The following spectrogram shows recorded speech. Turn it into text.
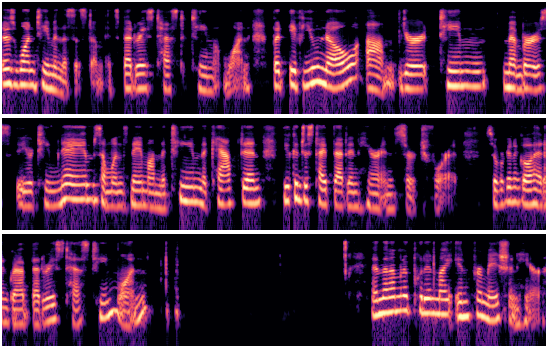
there's one team in the system. It's bed race test team one. But if you know um, your team members, your team name, someone's name on the team, the captain, you can just type that in here and search for it. So we're gonna go ahead and grab bed race test team one. And then I'm gonna put in my information here.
